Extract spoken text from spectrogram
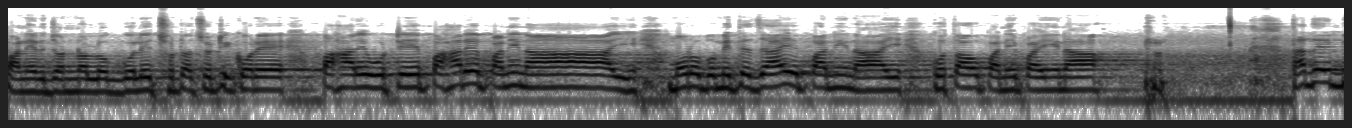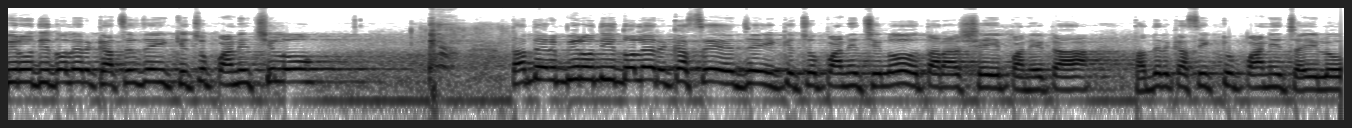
পানির জন্য লোকগুলি ছোটাছুটি করে পাহাড়ে উঠে পাহাড়ে পানি নাই। মরুভূমিতে যায় পানি নাই, কোথাও পানি পাই না। তাদের বিরোধী দলের কাছে যেই কিছু পানি ছিল, তাদের বিরোধী দলের কাছে যেই কিছু পানি ছিল, তারা সেই পানিটা তাদের কাছে একটু পানি চাইলো।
